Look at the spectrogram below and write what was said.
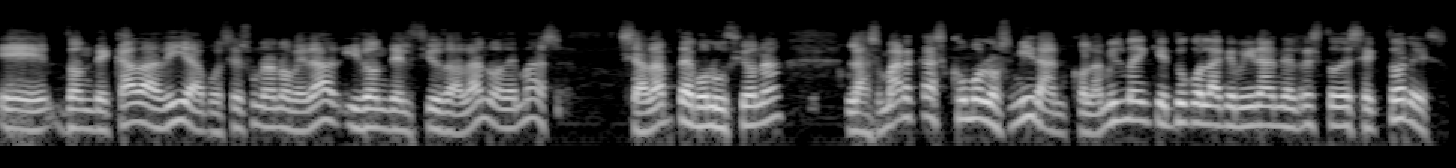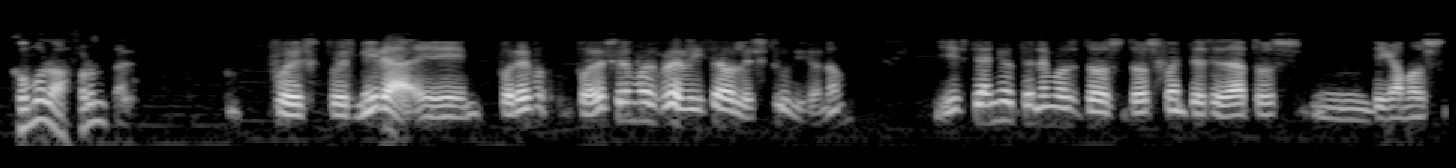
eh, donde cada día pues es una novedad y donde el ciudadano además se adapta, evoluciona, las marcas cómo los miran, con la misma inquietud con la que miran el resto de sectores, cómo lo afrontan. Pues, pues mira, eh, por, por eso hemos realizado el estudio, ¿no? Y este año tenemos dos, dos fuentes de datos, mm, digamos,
